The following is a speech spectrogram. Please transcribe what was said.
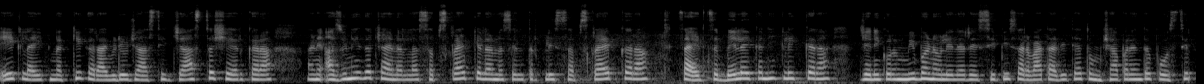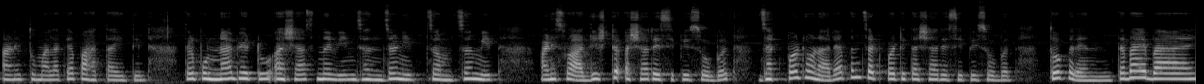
एक लाईक नक्की करा. व्हिडिओ जास्तीत जास्त शेअर करा. आणि अजूनही जर चॅनलला सबस्क्राईब केलं नसेल तर प्लीज सबस्क्राईब करा. साईडचं बेल ऐकनही क्लिक करा. जेणेकरून मी बनवलेल्या रेसिपी सर्वात आधी त्या तुमच्यापर्यंत पोहोचतील आणि तुम्हाला त्या पाहता येतील. तर पुन्हा भेटू अशाच नवीन झंझ झणझणीत चमचमीत आणि स्वादिष्ट अशा रेसिपीसोबत झटपट होणाऱ्या पण चटपटीत अशा रेसिपीसोबत तोपर्यंत बाय बाय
